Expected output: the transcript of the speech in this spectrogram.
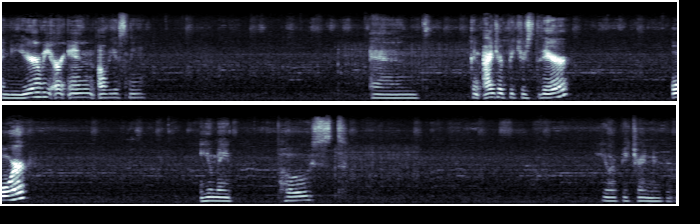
and the year we are in obviously and you can add your pictures there. Or you may post your picture in your group.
